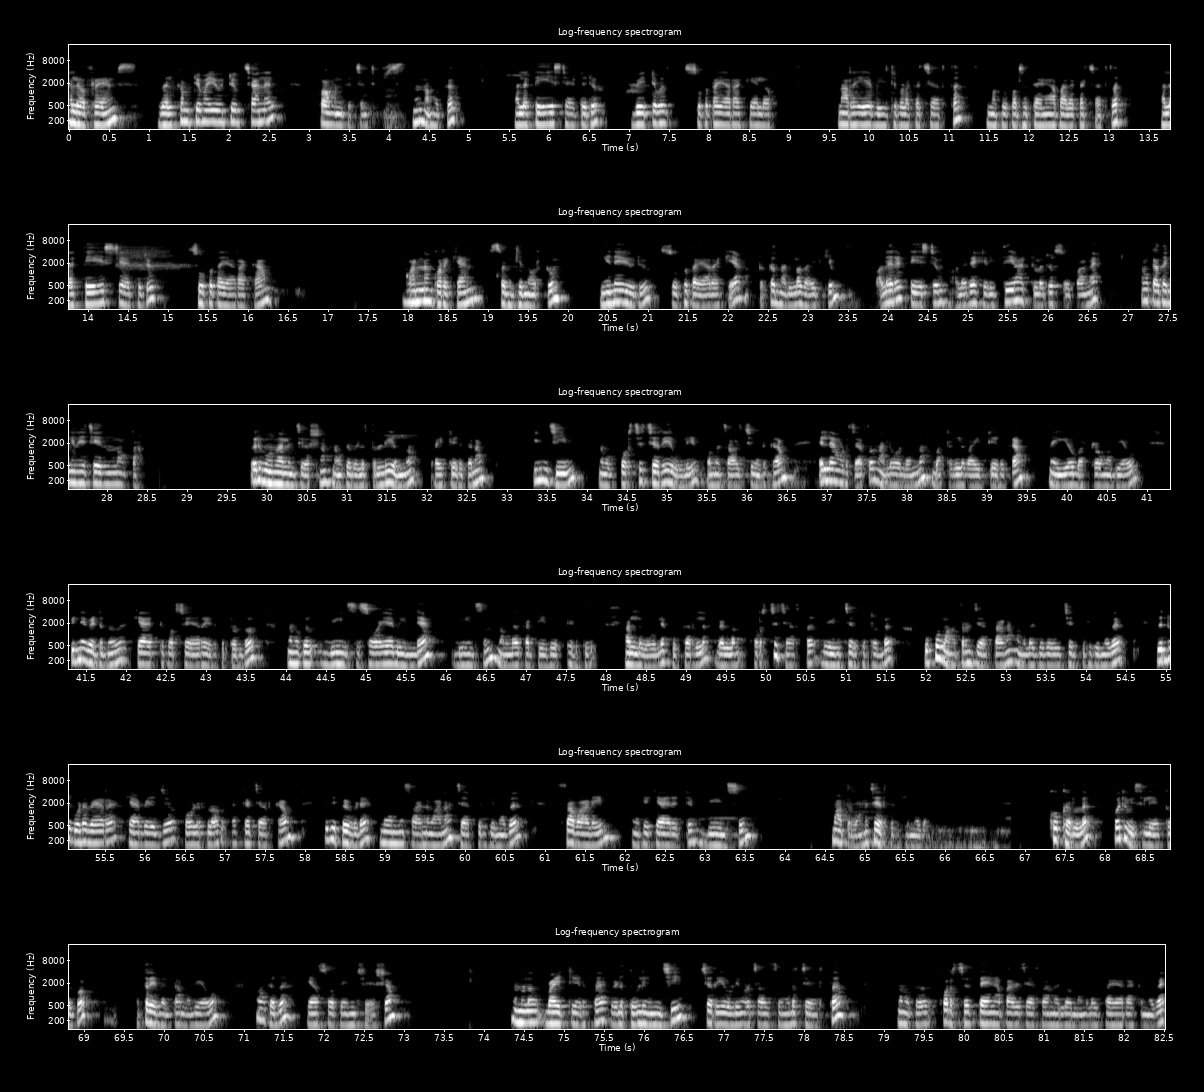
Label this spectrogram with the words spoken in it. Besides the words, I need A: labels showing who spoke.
A: Hello friends welcome to my YouTube channel common kitchen tips ഇന്ന് നമുക്ക് നല്ല taste ആയിട്ടൊരു വെജിറ്റബിൾ സൂപ്പ് തയ്യാറാക്കിയാലോ. നിറയെ വെജിറ്റബിളൊക്കെ ചേർത്ത് നമുക്ക് കുറച്ച് തേങ്ങാപ്പാലൊക്കെ ചേർത്ത് നല്ല ടേസ്റ്റി ആയിട്ടൊരു സൂപ്പ് തയ്യാറാക്കാം. വണ്ണം കുറയ്ക്കാൻ ശ്രമിക്കുന്നവർക്കും ഇങ്ങനെയൊരു സൂപ്പ് തയ്യാറാക്കിയാൽ അതൊക്കെ നല്ലതായിരിക്കും. വളരെ ടേസ്റ്റും വളരെ ഹെൽത്തിയുമായിട്ടുള്ളൊരു സൂപ്പാണ് നമുക്കതെങ്ങനെ ചെയ്തെന്ന് നോക്കാം. ഒരു മൂന്നാലഞ്ച് കഷ്ണം നമുക്ക് വെളുത്തുള്ളി ഒന്ന് വഴറ്റിയെടുക്കണം ഇഞ്ചിയും നമുക്ക് കുറച്ച് ചെറിയ ഉള്ളിയും ഒന്ന് ചതച്ചും എടുക്കാം എല്ലാം കൂടെ ചേർത്ത് നല്ലപോലെ ഒന്ന് ബട്ടറിൽ വഴറ്റിയെടുക്കാം നെയ്യോ ബട്ടറോ മതിയാവും. പിന്നെ വേണ്ടുന്നത് ക്യാരറ്റ് കുറച്ച് ഏറെ എടുത്തിട്ടുണ്ട്. നമുക്ക് ബീൻസ് സോയാബീന്റെ ബീൻസും നമ്മൾ കട്ട് ചെയ്ത് എടുത്ത് നല്ലപോലെ കുക്കറിൽ വെള്ളം കുറച്ച് ചേർത്ത് വേവിച്ചെടുത്തിട്ടുണ്ട്. ഉപ്പ് മാത്രം ചേർത്താണ് നമ്മളിത് വേവിച്ചെടുത്തിരിക്കുന്നത്. ഇതിന്റെ കൂടെ വേറെ ക്യാബേജോ കോളിഫ്ലവർ ഒക്കെ ചേർക്കാം. ഇതിപ്പോൾ ഇവിടെ മൂന്ന് സാധനമാണ് ചേർത്തിരിക്കുന്നത്. സവാളയും നമുക്ക് ക്യാരറ്റും ബീൻസും മാത്രമാണ് ചേർത്തിരിക്കുന്നത്. കുക്കറിൽ ഒരു വിസിലേക്കുമ്പോൾ അത്രയും വെന്താൽ മതിയാവും. നമുക്കത് ഗ്യാസ് ഓഫ് ശേഷം നമ്മൾ വയറ്റിയെടുത്ത വെളുത്തുള്ളി ഇഞ്ചി ചെറിയ ഉള്ളിയും കൂടെ ചതച്ചും കൂടെ ചേർത്ത് നമുക്ക് കുറച്ച് തേങ്ങാപ്പാൽ ചേർത്താണല്ലോ നമ്മൾ തയ്യാറാക്കുന്നത്.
